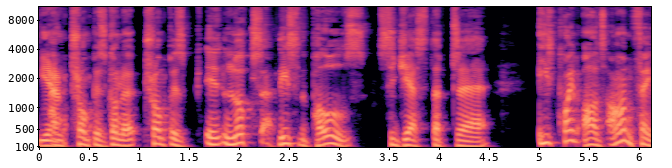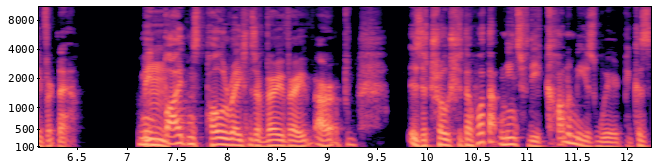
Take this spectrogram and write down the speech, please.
Yeah. and Trump is going to. Trump is. It looks, at least the polls suggest that uh, he's quite odds-on favorite now. I mean, Mm. Biden's poll ratings are very, very are is atrocious. Now, what that means for the economy is weird because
